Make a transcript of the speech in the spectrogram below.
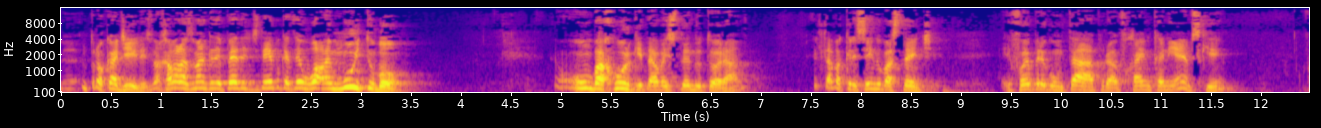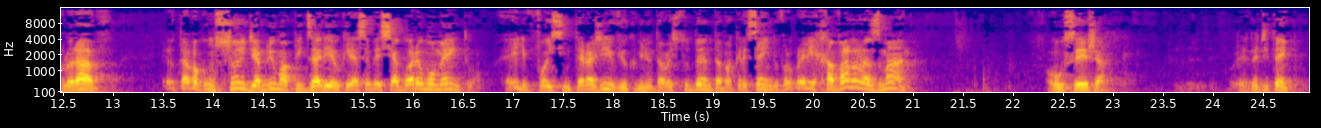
é. um trocadilho. Eles falam, as marcas de tempo, quer dizer, uau, é muito bom. Um Bahur que estava estudando Torá, ele estava crescendo bastante. Ele foi perguntar para Chaim Kaniemski, falou, Rav, eu estava com um sonho de abrir uma pizzaria, eu queria saber se agora é o momento. Ele foi se interagir, viu que o menino estava estudando, estava crescendo, falou para ele, Chaval Lasman. Ou seja, perda de tempo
